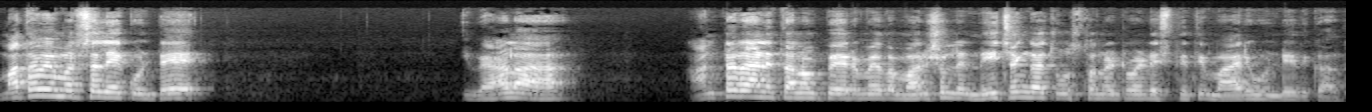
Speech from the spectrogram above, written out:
మత విమర్శ లేకుంటే ఈవేళ అంటరానితనం పేరు మీద మనుషుల్ని నీచంగా చూస్తున్నటువంటి స్థితి మారి ఉండేది కాదు.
